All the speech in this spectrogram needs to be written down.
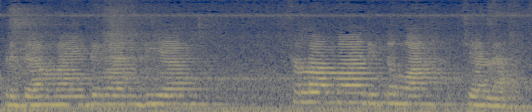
berdamai dengan dia selama di tengah jalan.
